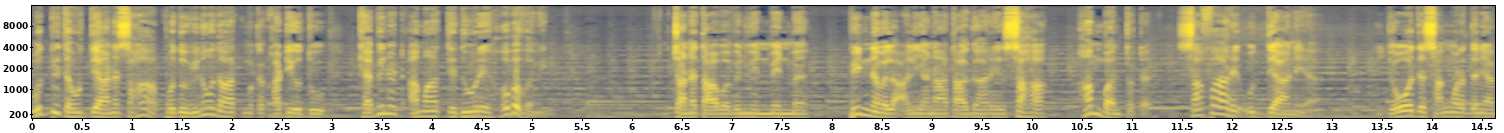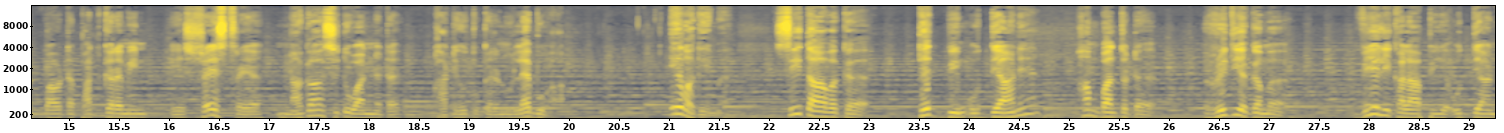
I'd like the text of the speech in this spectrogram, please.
උද්භිත උද්‍යාන සහ පොදු විනෝධාත්මක කටයුතු කැබිනට් අමාත්‍ය දූරේ හොබවමින් ජනතාව වෙනුවෙන් මෙන්ම පින්නවල අලියනාතාගාරය සහ හම්බන්තොට සෆාරි උද්‍යානය යෝධ සංවර්ධනයක් බවට පත්කරමින් ඒ ශ්‍රේෂත්‍රය නගා සිටුවන්නට කටයුතු කරනු ලැබුවා. ඒ වගේම සීතාවක තෙත්බිම් උද්‍යානය හම්බන්තොට රිදියගම වියලි කලාපීය උද්‍යාන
